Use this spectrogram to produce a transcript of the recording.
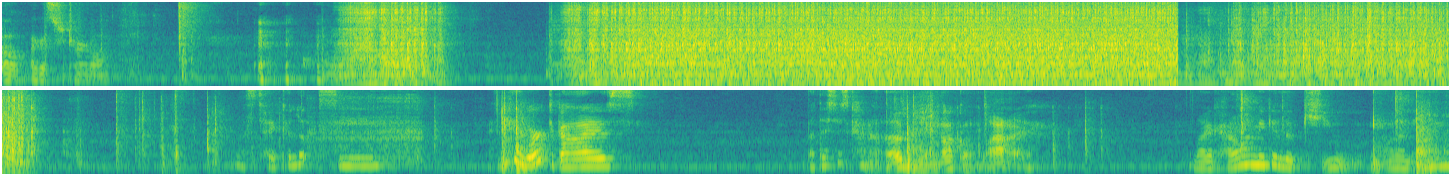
Oh, I guess I should turn it on. Let's guys. But this is kind of ugly, I'm not gonna lie. Like, how do I make it look cute? You know what I mean?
